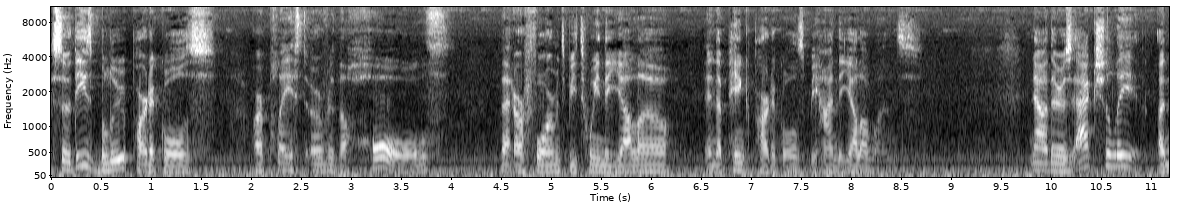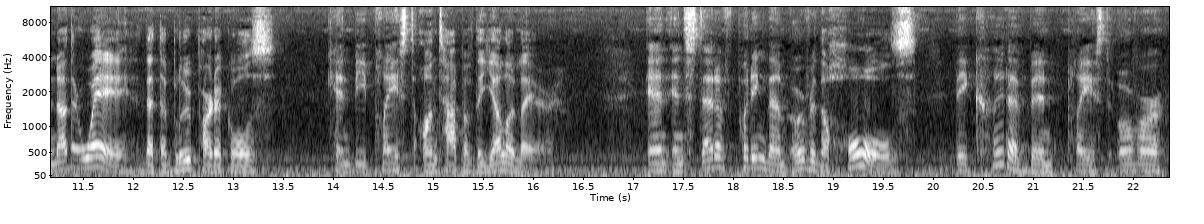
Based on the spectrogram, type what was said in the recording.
So these blue particles are placed over the holes that are formed between the yellow and the pink particles behind the yellow ones. Now there's actually another way that the blue particles can be placed on top of the yellow layer. And instead of putting them over the holes, they could have been placed over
